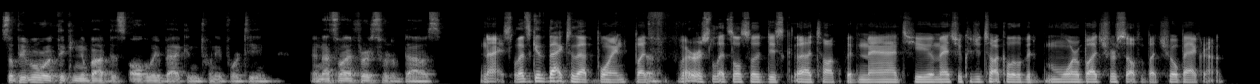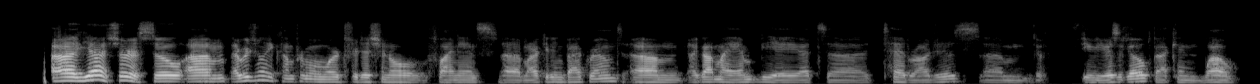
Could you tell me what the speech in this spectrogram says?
So people were thinking about this all the way back in 2014, and that's when I first heard of DAOs. Nice. Let's get back to that point. But Yeah. first, let's also dis- uh, talk with Matthew. Matthew, could you talk a little bit more about yourself, about your background? Uh, yeah, sure. So, um, I originally come from a more traditional finance, uh, marketing background. Um, I got my MBA at uh, Ted Rogers um, a few years ago, back in, wow,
